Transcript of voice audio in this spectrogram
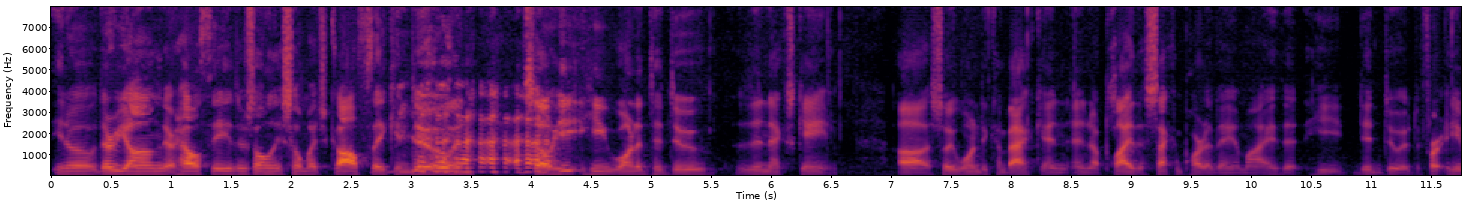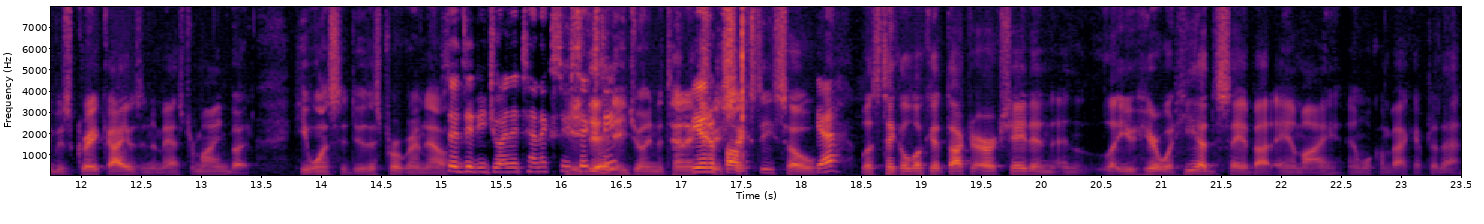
you know, they're young, they're healthy, there's only so much golf they can do. And so he, he wanted to do the next game. Uh, so he wanted to come back and, and apply the second part of AMI that he didn't do it. He was a great guy, he was in the mastermind, but he wants to do this program now. So did he join the 10x360? He did, he joined the 10x360. Beautiful. So yeah. let's take a look at Dr. Eric Shade and, and let you hear what he had to say about AMI, and we'll come back after that.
